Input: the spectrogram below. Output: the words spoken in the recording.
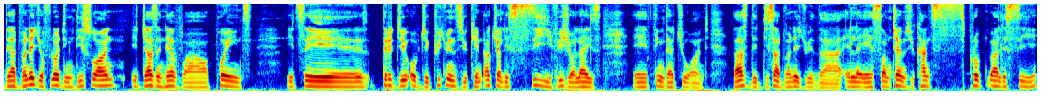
The advantage of loading this one it doesn't have uh, points. It's a 3D object which means you can actually see visualize a thing that you want. That's the disadvantage with uh, LAS sometimes you can't properly see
